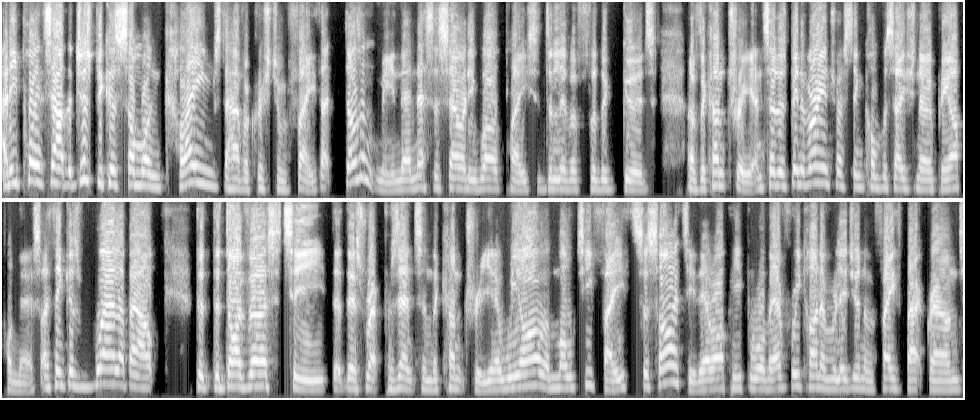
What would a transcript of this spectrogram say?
And he points out that just because someone claims to have a Christian faith, that doesn't mean they're necessarily well placed to deliver for the good of the country. And so there's been a very interesting conversation opening up on this. I think as well about the, the diversity that this represents in the country. You know, we are a multi faith society. There are people of every kind of religion and faith background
